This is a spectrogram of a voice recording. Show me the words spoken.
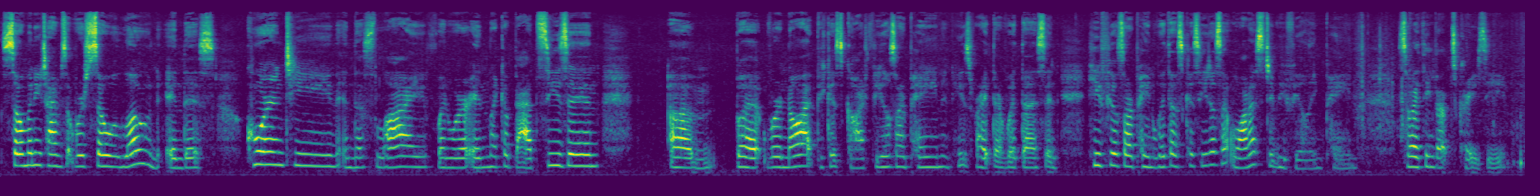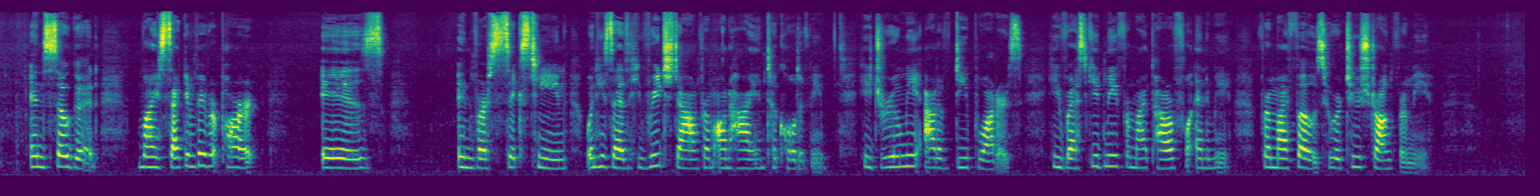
so many times that we're so alone in this quarantine, in this life, when we're in like a bad season. Um, but we're not because God feels our pain and He's right there with us, and He feels our pain with us because He doesn't want us to be feeling pain. So I think that's crazy and so good. My second favorite part is in verse 16 when he says, He reached down from on high and took hold of me. He drew me out of deep waters. He rescued me from my powerful enemy, from my foes who were too strong for me.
